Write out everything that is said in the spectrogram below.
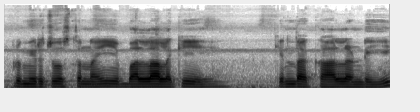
ఇప్పుడు మీరు చూస్తున్నాయి ఈ బల్లాలకి కింద కాళ్ళండి ఇవి.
